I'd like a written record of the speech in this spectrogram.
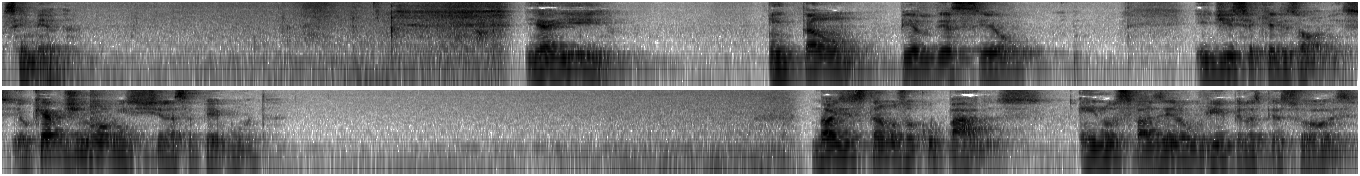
sem medo. E aí, então, Pedro desceu e disse àqueles homens: Eu quero de novo insistir nessa pergunta. Nós estamos ocupados em nos fazer ouvir pelas pessoas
